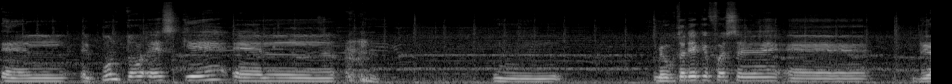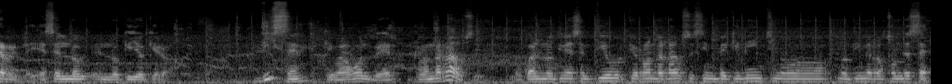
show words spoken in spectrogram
El, el punto es que el, mm, me gustaría que fuese eh, Rhea Ripley, es lo, lo que yo quiero. Dicen que va a volver Ronda Rousey, lo cual no tiene sentido porque Ronda Rousey sin Becky Lynch no, no tiene razón de ser.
